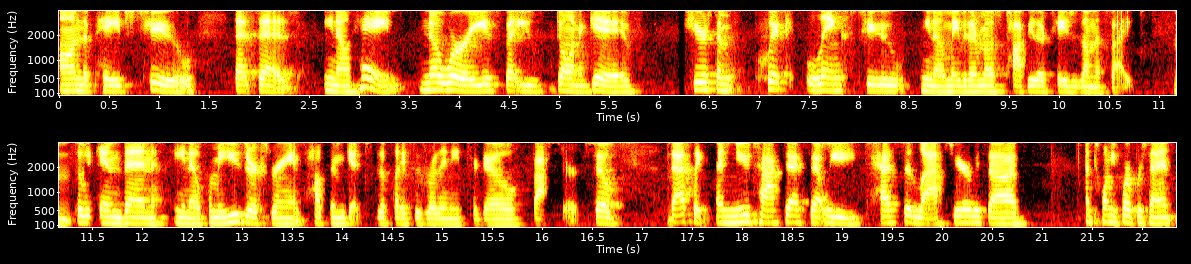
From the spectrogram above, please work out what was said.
on the page too that says, you know, hey, no worries that you don't want to give. Here's some quick links to, you know, maybe their most popular pages on the site. Hmm. So we can then, you know, from a user experience, help them get to the places where they need to go faster. So that's like a new tactic that we tested last year. We saw a 24%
